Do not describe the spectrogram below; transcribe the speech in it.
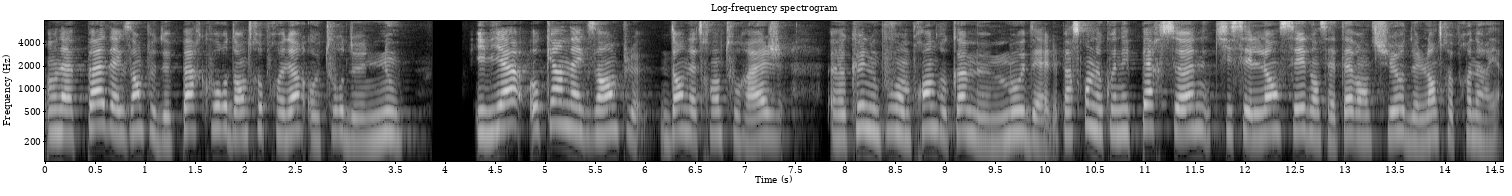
on n'a pas d'exemple de parcours d'entrepreneur autour de nous. Il n'y a aucun exemple dans notre entourage que nous pouvons prendre comme modèle, parce qu'on ne connaît personne qui s'est lancé dans cette aventure de l'entrepreneuriat.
